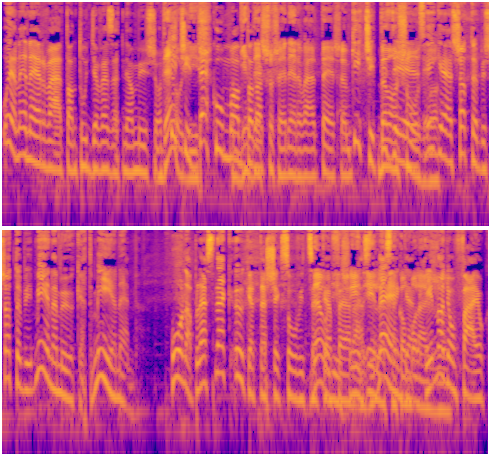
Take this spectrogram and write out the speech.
olyan enerváltan tudja vezetni a műsort. De Kicsit is. A sose enervált, teljesen Kicsit be van izé, sózva. Igen, stb. stb. Miért nem őket? Miért nem? Holnap lesznek, őket tessék szóviccekkel én- felrázni. én Ne leszek a engem. Balázsral. Én nagyon fájok,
